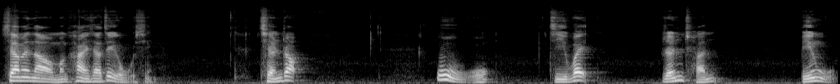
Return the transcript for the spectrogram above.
下面呢，我们看一下这个五行：乾兆、戊午、己未、壬辰、丙午。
